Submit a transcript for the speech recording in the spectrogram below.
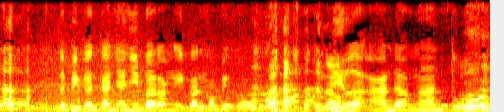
tapi kan kan nyanyi bareng iklan kopi kok bila anda ngantuk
